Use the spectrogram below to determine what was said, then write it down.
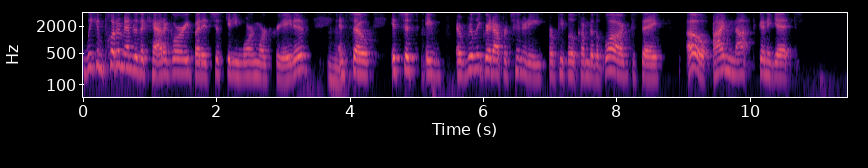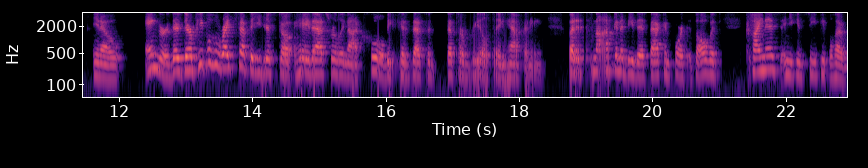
we can put them under the category but it's just getting more and more creative. Mm-hmm. and so it's just a, a really great opportunity for people who come to the blog to say oh i'm not going to get you know anger. There, there are people who write stuff that you just go hey that's really not cool because that's a that's a real thing happening but it's not going to be this back and forth. It's all with kindness, and you can see people have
